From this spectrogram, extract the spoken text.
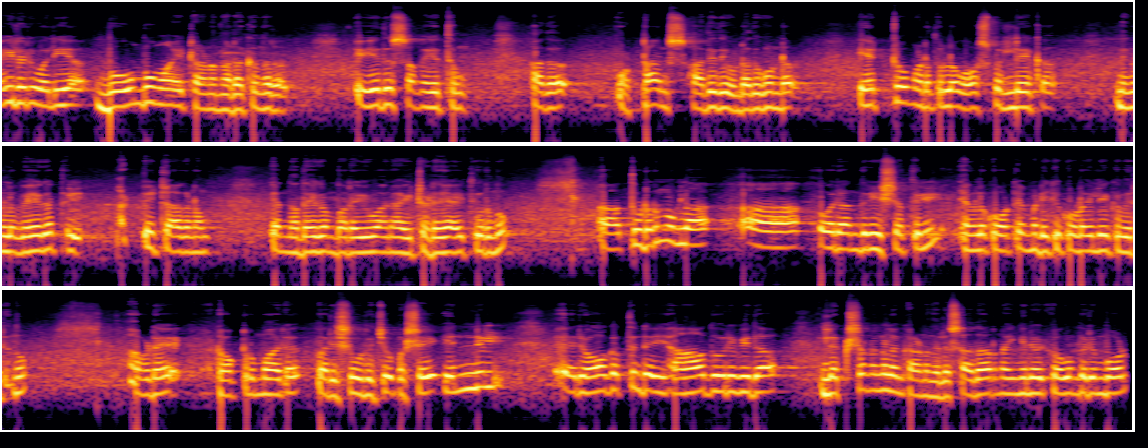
കയ്യിലൊരു വലിയ ബോംബുമായിട്ടാണ് നടക്കുന്നത്. ഏത് സമയത്തും അത് പൊട്ടാൻ സാധ്യതയുണ്ട്. അതുകൊണ്ട് ഏറ്റവും അടുത്തുള്ള ഹോസ്പിറ്റലിലേക്ക് നിങ്ങൾ വേഗത്തിൽ അഡ്മിറ്റ് ആകണം എന്ന് അദ്ദേഹം പറയുവാനായിട്ടിടയായി തീർന്നു ആ, തുടർന്നുള്ള ഒരു അന്തരീക്ഷത്തിൽ ഞങ്ങൾ കോട്ടയം മെഡിക്കൽ കോളേജിലേക്ക് വരുന്നു. അവിടെ ഡോക്ടർമാർ പരിശോധിച്ചു. പക്ഷേ എന്നിൽ രോഗത്തിന്റെ യാതൊരുവിധ ലക്ഷണങ്ങളും കാണുന്നില്ല. സാധാരണ ഇങ്ങനെ രോഗം വരുമ്പോൾ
